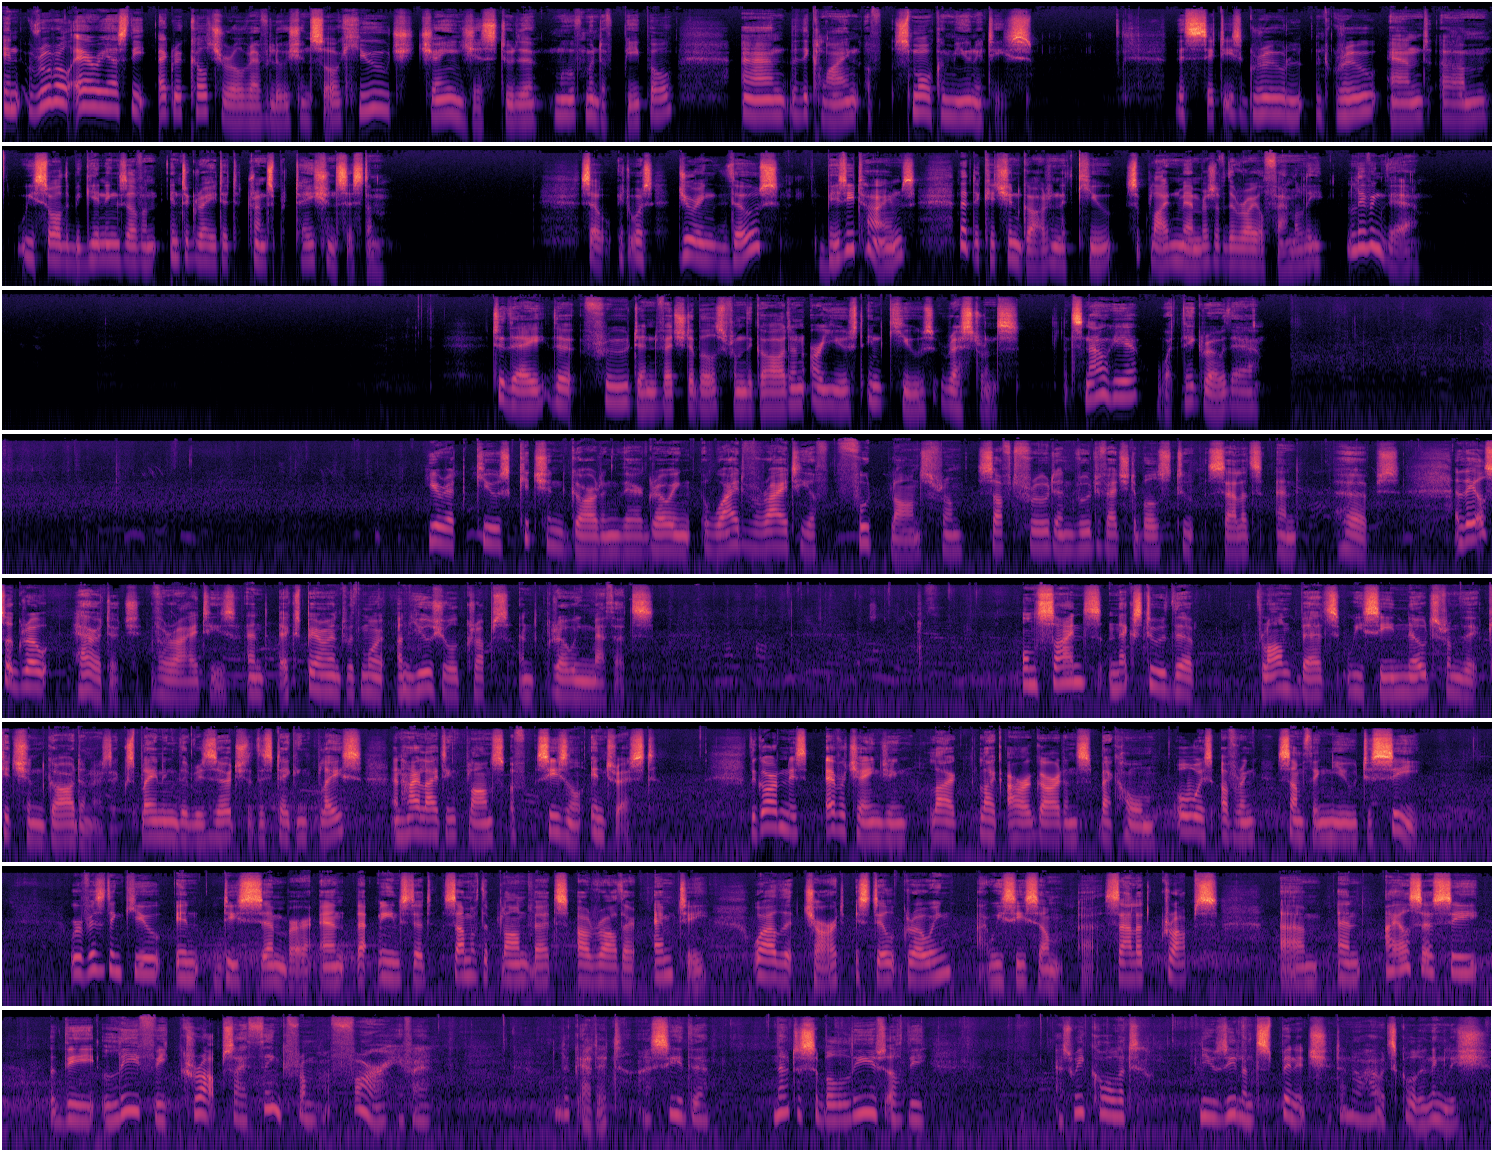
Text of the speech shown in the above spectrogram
In rural areas, the agricultural revolution saw huge changes to the movement of people and the decline of small communities. The cities grew, grew and um, we saw the beginnings of an integrated transportation system. So it was during those busy times that the kitchen garden at Kew supplied members of the royal family living there. Today, the fruit and vegetables from the garden are used in Kew's restaurants, Let's now hear what they grow there. Here at Kew's kitchen garden, they're growing a wide variety of food plants from soft fruit and root vegetables to salads and herbs. And they also grow heritage varieties and experiment with more unusual crops and growing methods. On signs next to the plant beds, we see notes from the kitchen gardeners explaining the research that is taking place and highlighting plants of seasonal interest. The garden is ever changing, like, like our gardens back home, always offering something new to see. We're visiting Kew in December, and that means that some of the plant beds are rather empty, while the chard is still growing. Uh, we see some uh, salad crops, um, and I also see the leafy crops, I think from afar, if I look at it, I see the noticeable leaves of the, as we call it, New Zealand spinach. I don't know how it's called in English.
